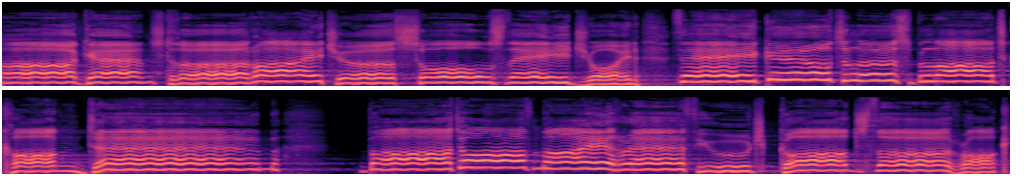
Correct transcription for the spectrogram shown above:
Against the righteous souls they join, they guiltless blood condemn. But of my refuge, God's the rock,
